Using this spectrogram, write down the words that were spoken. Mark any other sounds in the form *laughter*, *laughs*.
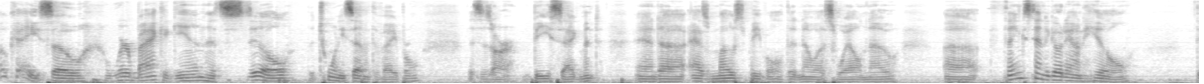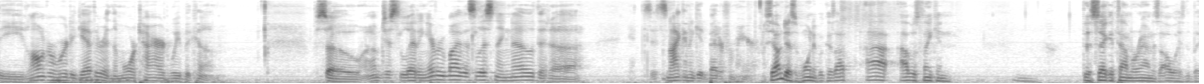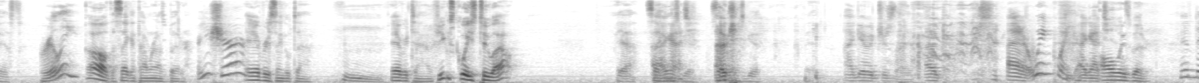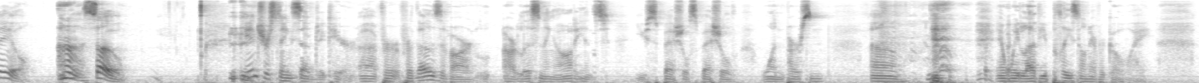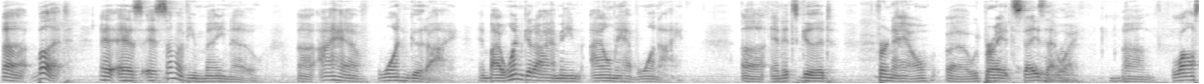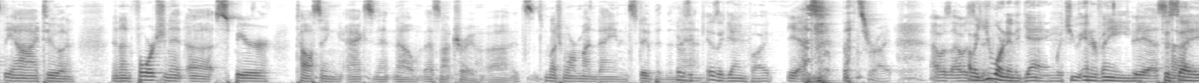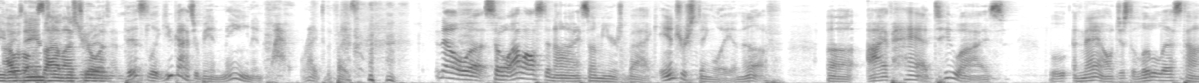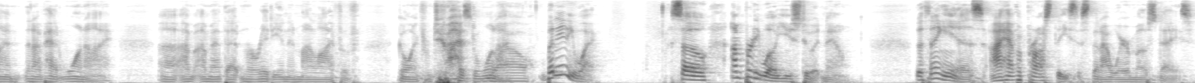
Okay, so we're back again. It's still the 27th of April. This is our B segment. And uh, as most people that know us well know, uh, things tend to go downhill the longer we're together and the more tired we become. So I'm just letting everybody that's listening know that uh, it's, it's not going to get better from here. See, I'm disappointed because I, I I was thinking the second time around is always the best. Really? Oh, the second time around is better Are you sure? every single time. Every time. If you can squeeze two out, yeah, second I one's you. good. Second Okay. one's good. I get what you're saying. Okay. I know. Wink, wink. I got you. Always better. Good deal. *clears throat* so, interesting subject here uh, for for those of our our listening audience. You special, special one person, um, *laughs* and we love you. Please don't ever go away. Uh, but as as some of you may know, uh, I have one good eye, and by one good eye, I mean I only have one eye, uh, and it's good for now. Uh, we pray it stays that way. Um, lost the eye to a, an unfortunate uh, spear tossing accident. No, that's not true. Uh, it's, it's much more mundane and stupid than It was a, that. it was a gang fight. yes, *laughs* that's right. I was. I was. I mean, you weren't in the gang, but you intervened Yes, to no, save I was a on the sidelines going, "This look, you guys are being mean," and wow, right to the face. *laughs* no, uh, so I lost an eye some years back. Interestingly enough, uh, I've had two eyes now, just a little less time than I've had one eye. Uh, I'm, I'm at that meridian in my life of going from *laughs* two eyes to one Wow. eye. But anyway, so I'm pretty well used to it now. The thing is, I have a prosthesis that I wear most days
